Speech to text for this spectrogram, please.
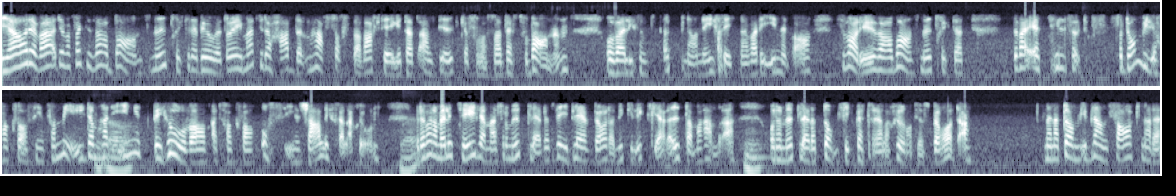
Ja, det var, det var faktiskt våra barn som uttryckte det behovet och i och med att vi då hade det här första verktyget att alltid utgå från vad som var bäst för barnen och var liksom öppna och nyfikna vad det innebar så var det ju våra barn som uttryckte att det var ett tillfälle, för de vill ju ha kvar sin familj. De hade Ja. inget behov av att ha kvar oss i en kärleksrelation. Nej. Och det var de väldigt tydliga med för de upplevde att vi blev båda mycket lyckligare utan varandra. Mm. Och de upplevde att de fick bättre relationer till oss båda. Men att de ibland saknade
